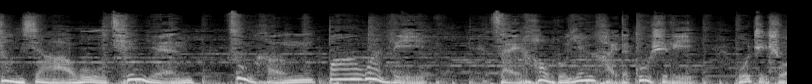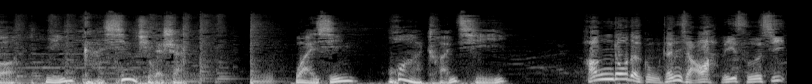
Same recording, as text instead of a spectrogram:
上下五千年，纵横八万里，在浩如烟海的故事里，我只说您感兴趣的事儿。晚星画传奇，杭州的拱宸桥啊，离慈溪。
